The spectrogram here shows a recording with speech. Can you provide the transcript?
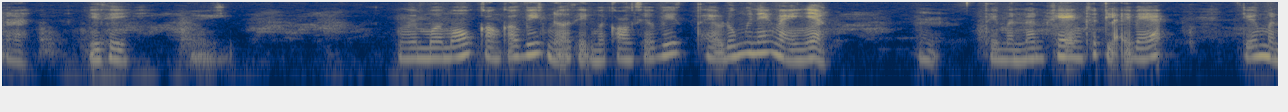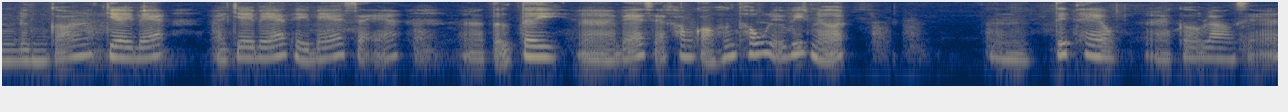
À, vậy thì ngày mười mốt con có viết nữa thì mà con sẽ viết theo đúng cái nét này nha. Ừ, thì mình nên khen khích lệ bé chứ mình đừng có chê bé. À, chê bé thì bé sẽ à, tự ti à, bé sẽ không còn hứng thú để viết nữa. Ừ, tiếp theo à, cô Loan sẽ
